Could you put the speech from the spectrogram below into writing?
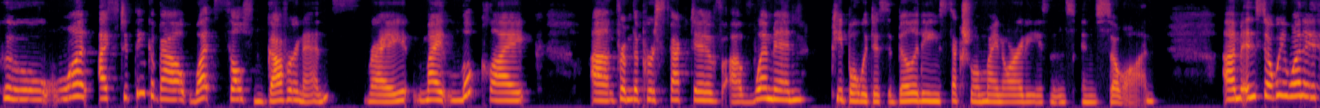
who want us to think about what self governance, right, might look like um, from the perspective of women, people with disabilities, sexual minorities, and, and so on. Um, and so we wanted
